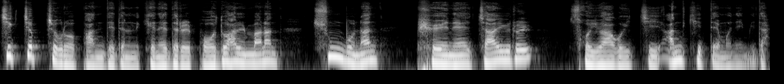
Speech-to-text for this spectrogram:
직접적으로 반대되는 걔네들을 보도할 만한 충분한 표현의 자유를 소유하고 있지 않기 때문입니다.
